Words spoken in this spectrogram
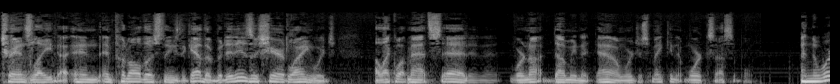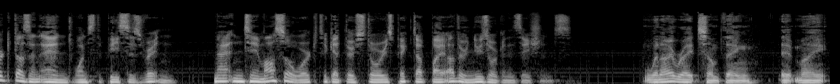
translate and, and put all those things together. But it is a shared language. I like what Matt said, and we're not dumbing it down. We're just making it more accessible. And the work doesn't end once the piece is written. Matt and Tim also work to get their stories picked up by other news organizations. When I write something, it might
